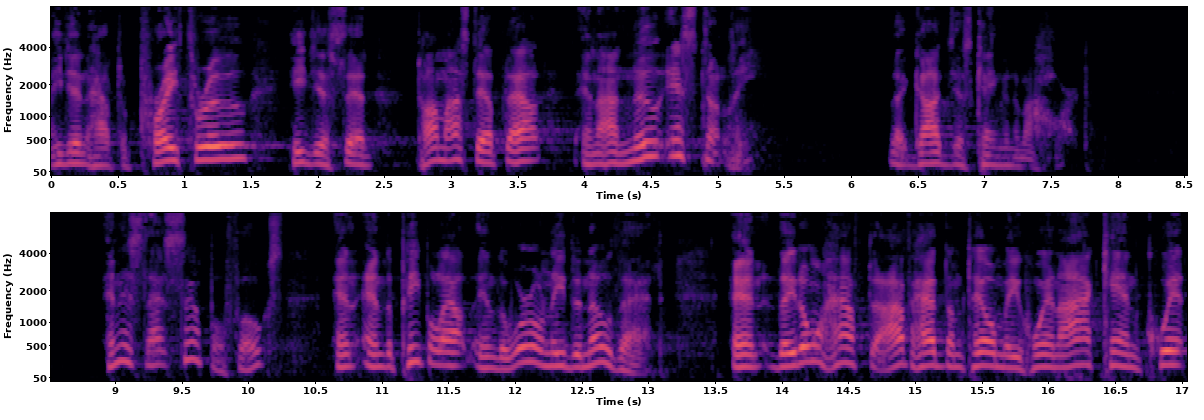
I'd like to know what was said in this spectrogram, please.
He didn't have to pray through. He just said, Tom, I stepped out and I knew instantly that God just came into my heart. And it's that simple, folks. And, and the people out in the world need to know that. And they don't have to. I've had them tell me when I can quit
